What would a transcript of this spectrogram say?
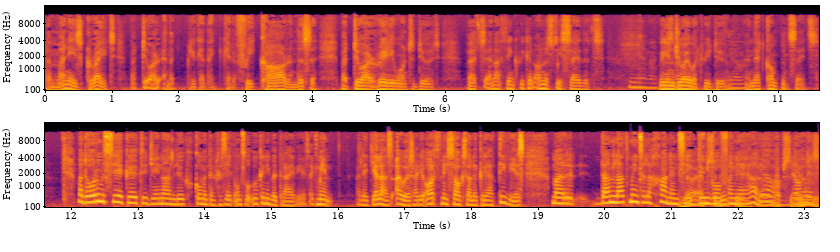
The money is great, but do I?" And the, you get they get a free car and this, uh, but do I really want to do it? But and I think we can honestly say that yeah, we enjoy what we do, yeah. and that compensates. Maar daarom sê ek toe Jenna en Luke gekom het en gesê ons wil ook in die bedryf wees. Ek meen Hulle het julle as ouers uit die aard van die saak sou hulle kreatief wees, maar dan laat mense hulle gaan en sê ja, doen wat van jy hou. Ja, ja, mens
